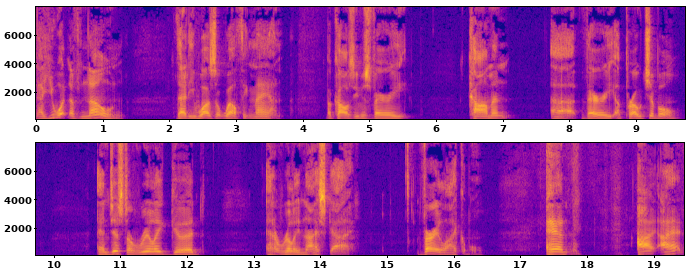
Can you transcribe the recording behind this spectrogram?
Now, you wouldn't have known that he was a wealthy man because he was very common, uh, very approachable, and just a really good and a really nice guy. Very likable. And I, I, had,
